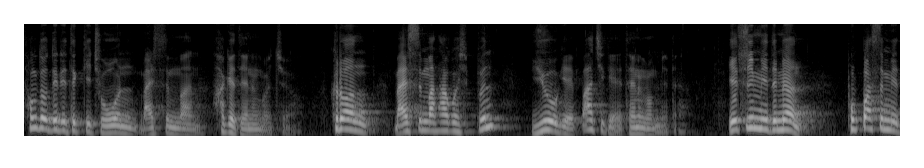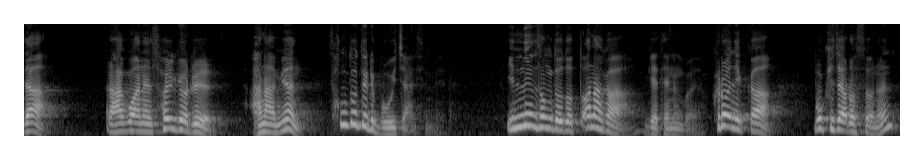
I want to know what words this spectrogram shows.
성도들이 듣기 좋은 말씀만 하게 되는 거죠. 그런 말씀만 하고 싶은 유혹에 빠지게 되는 겁니다. 예수님 믿으면 복 받습니다. 라고 하는 설교를 안 하면 성도들이 모이지 않습니다. 있는 성도도 떠나가게 되는 거예요. 그러니까 목회자로서는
